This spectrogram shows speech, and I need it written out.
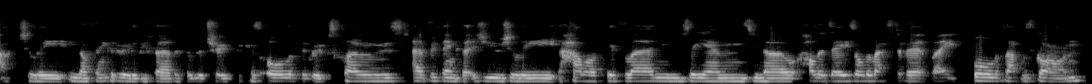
actually, nothing could really be further from the truth because all of the groups closed. Everything that is usually how our kids learn, museums, you know, holidays, all the rest of it, like all of that was gone.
